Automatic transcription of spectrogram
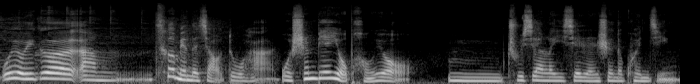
我有一个嗯侧面的角度哈，我身边有朋友嗯出现了一些人生的困境。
